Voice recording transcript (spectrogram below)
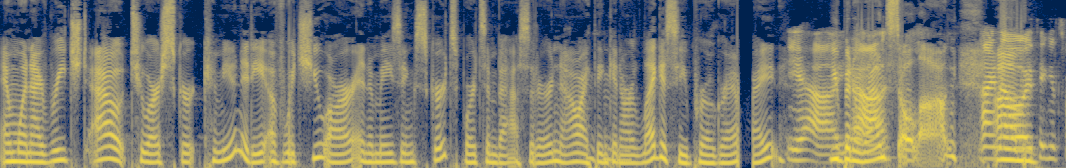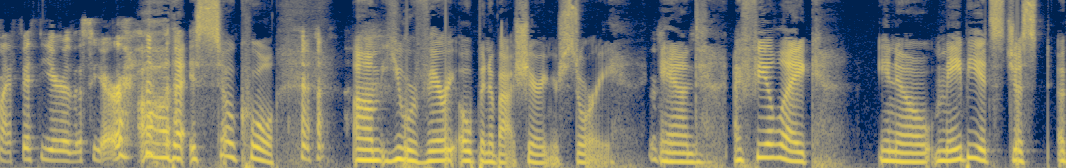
And when I reached out to our skirt community, of which you are an amazing skirt sports ambassador, now I think mm-hmm. in our legacy program, right? Yeah. You've been yeah. around so long. I know. Um, I think it's my fifth year this year. oh, that is so cool. Um, you were very open about sharing your story. Mm-hmm. And I feel like, you know, maybe it's just a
